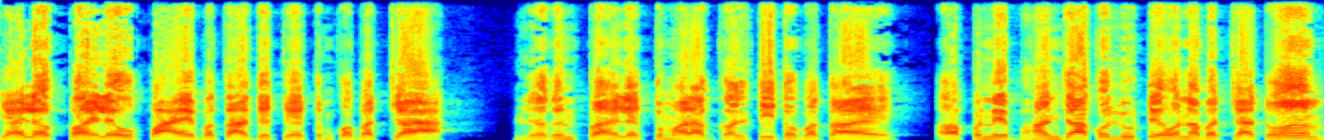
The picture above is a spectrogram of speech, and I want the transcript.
चलो, पहले उपाय बता देते हैं तुमको बच्चा। लेकिन पहले तुम्हारा गलती तो बताए। अपने भांजा को लूटे हो ना बच्चा तुम।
